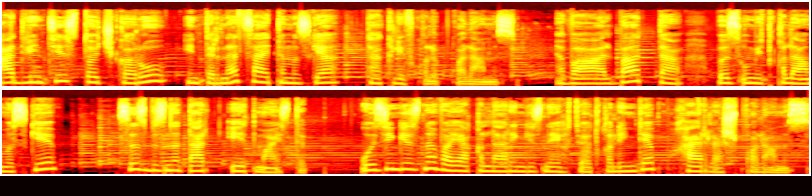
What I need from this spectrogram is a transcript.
adventis tochka ru internet saytimizga taklif qilib qolamiz. Va albatta biz umid qilamizki siz bizni tark etmaysiz deb o'zingizni va yaqinlaringizni ehtiyot qiling deb xayrlashib qolamiz.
